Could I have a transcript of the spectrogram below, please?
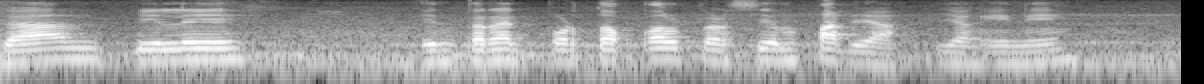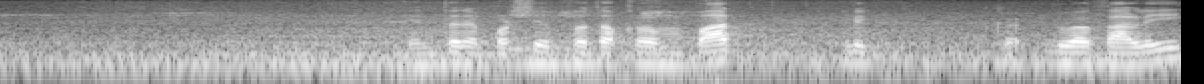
Dan pilih internet protokol versi 4 ya yang ini. Internet versi protokol 4 klik dua kali.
